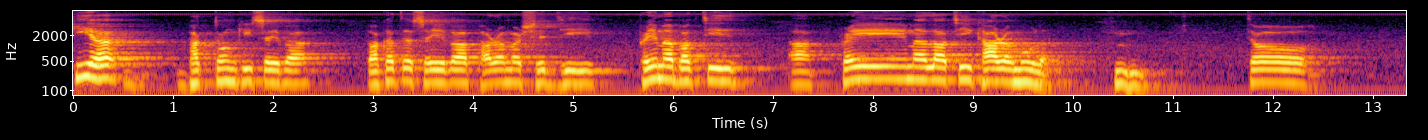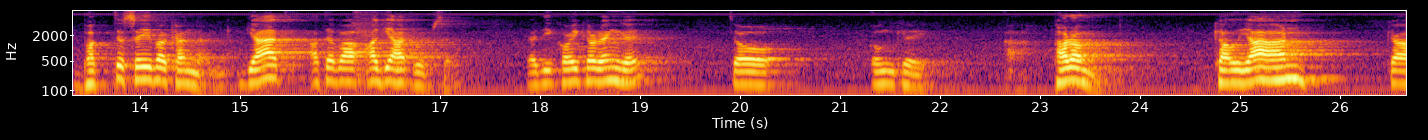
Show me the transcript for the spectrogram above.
किया भक्तों की सेवा भक्त सेवा परम सिद्धि प्रेम भक्ति प्रेम लती कार मूल। तो भक्त सेवा करना, ज्ञात अथवा अज्ञात रूप से। यदि कोई करेंगे तो उनके परम कल्याण का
